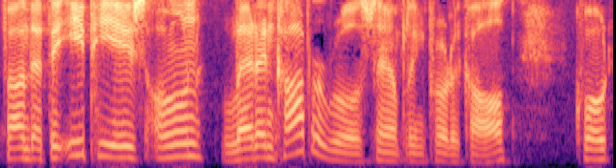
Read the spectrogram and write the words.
found that the EPA's own lead and copper rule sampling protocol, quote,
